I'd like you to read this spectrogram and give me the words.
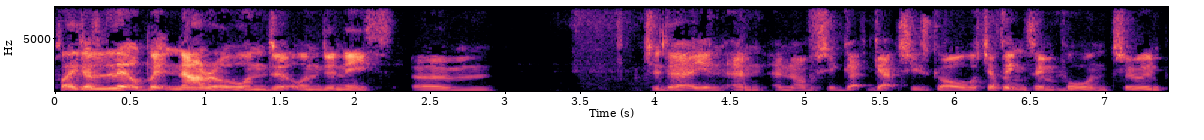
played a little bit narrow under underneath. Um, Today and, and, and obviously get, gets his goal, which I think is important to him,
